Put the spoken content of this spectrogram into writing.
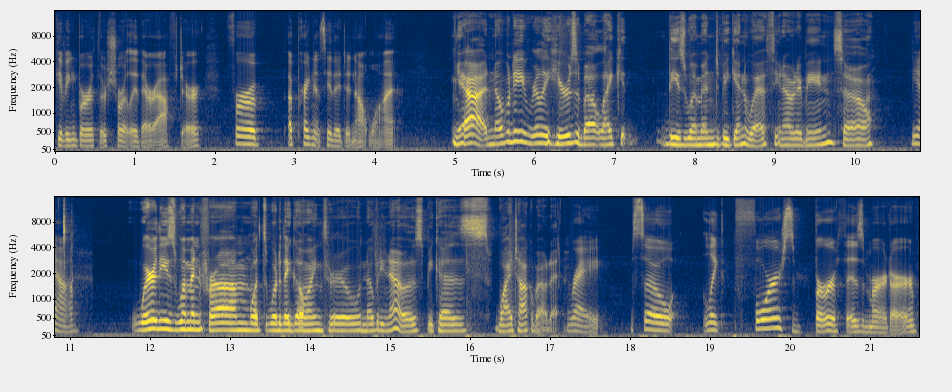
giving birth, or shortly thereafter for a, a pregnancy they did not want. Yeah, nobody really hears about like these women to begin with, you know what I mean? So, Yeah. where are these women from? What's what are they going through? Nobody knows because why talk about it? Right. So, like, forced birth is murder.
